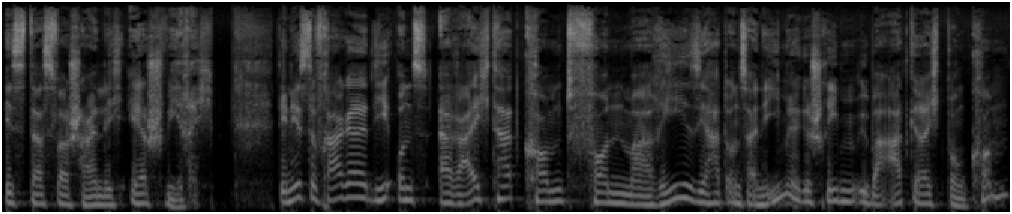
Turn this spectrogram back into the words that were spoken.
ist das wahrscheinlich eher schwierig. Die nächste Frage, die uns erreicht hat, kommt von Marie. Sie hat uns eine E-Mail geschrieben über artgerecht.com.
